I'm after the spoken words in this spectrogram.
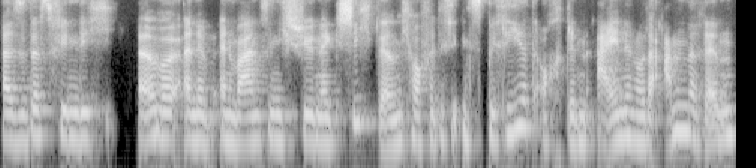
Also das finde ich eine, eine wahnsinnig schöne Geschichte und ich hoffe, das inspiriert auch den einen oder anderen,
